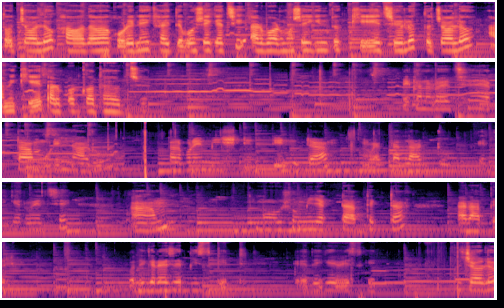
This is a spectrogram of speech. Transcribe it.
তো চলো খাওয়া দাওয়া করে নিয়ে খাইতে বসে গেছি। আর বরমশাই কিন্তু খেয়েছিল। তো চলো, আমি খেয়ে তারপর কথা হচ্ছে। এখানে রয়েছে একটা মুড়ির নাড়ু, তারপরে মিষ্টি তিনটা একটা লাড্ডু। এদিকে রয়েছে আম, মৌসুমির একটা অর্ধেকটা আর আপেল। ওদিকে রয়েছে বিস্কিট, এদিকে বিস্কিট। চলো,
